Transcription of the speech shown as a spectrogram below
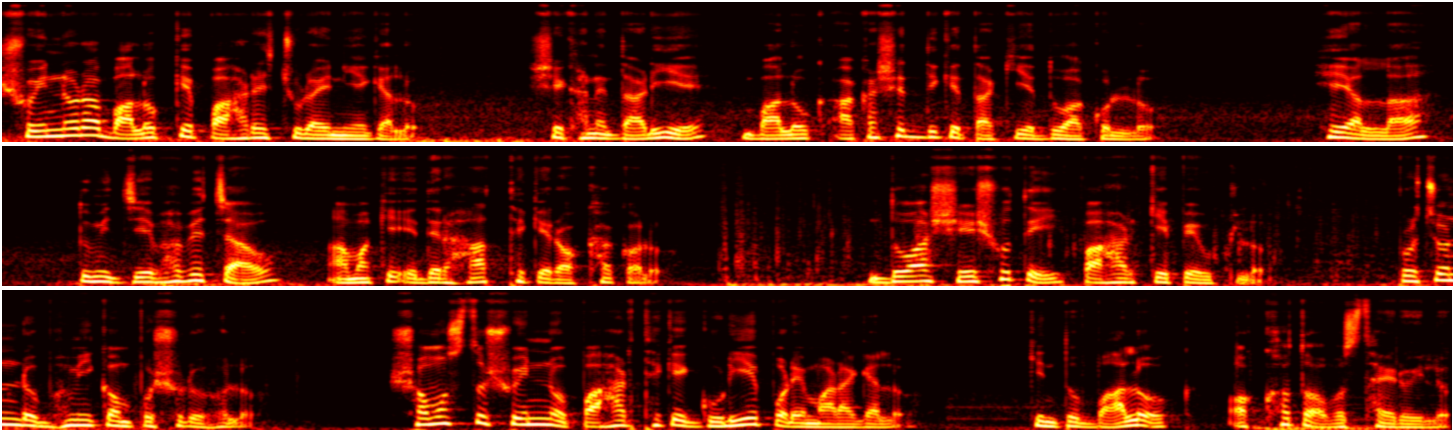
সৈন্যরা বালককে পাহাড়ের চূড়ায় নিয়ে গেল। সেখানে দাঁড়িয়ে বালক আকাশের দিকে তাকিয়ে দোয়া করল, হে আল্লাহ তুমি যেভাবে চাও, আমাকে এদের হাত থেকে রক্ষা করো। দোয়া শেষ হতেই পাহাড় কেঁপে উঠল। প্রচণ্ড ভূমিকম্প শুরু হলো। সমস্ত সৈন্য পাহাড় থেকে গুড়িয়ে পড়ে মারা গেল। কিন্তু বালক অক্ষত অবস্থায় রইল।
